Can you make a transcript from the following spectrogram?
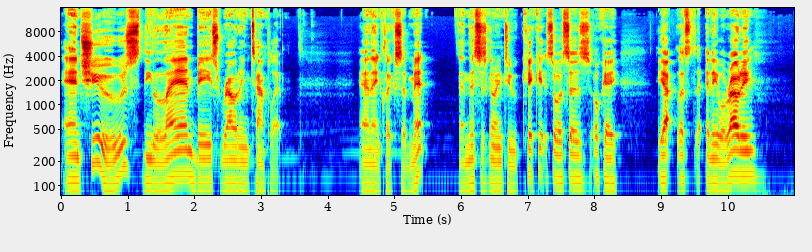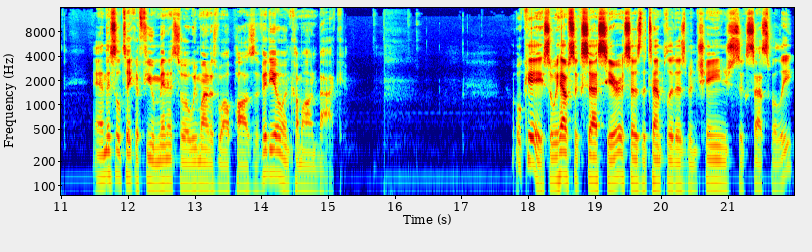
and choose the LAN-based routing template. And then click submit and this is going to kick it. So it says okay yeah let's enable routing. And this will take a few minutes so we might as well pause the video and come on back. Okay so we have success here. It says the template has been changed successfully.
